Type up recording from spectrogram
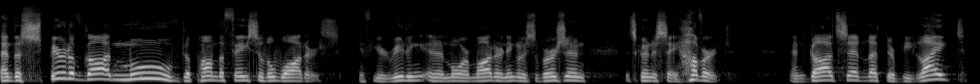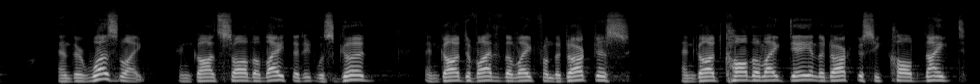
And the Spirit of God moved upon the face of the waters. If you're reading in a more modern English version, it's going to say hovered. And God said, Let there be light. And there was light. And God saw the light that it was good. And God divided the light from the darkness. And God called the light day, and the darkness he called night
